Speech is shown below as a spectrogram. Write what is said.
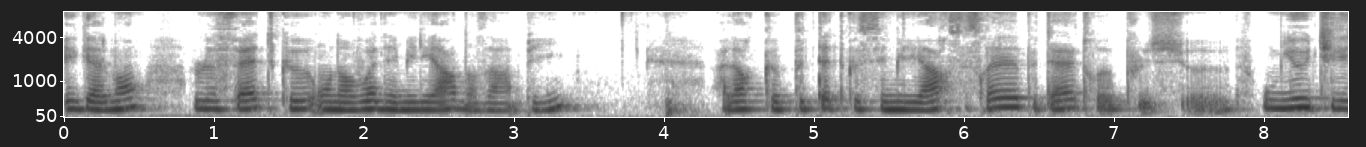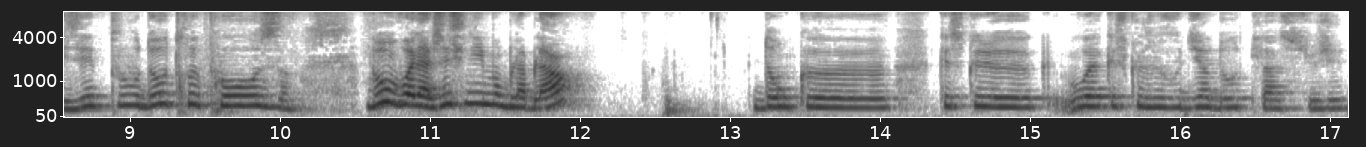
également le fait qu'on envoie des milliards dans un pays. Alors que peut-être que ces milliards, ce serait peut-être plus euh, ou mieux utilisés pour d'autres causes. Bon, voilà, j'ai fini mon blabla. Donc, euh, qu'est-ce que ouais, qu'est-ce que je vais vous dire d'autre là, à ce sujet?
